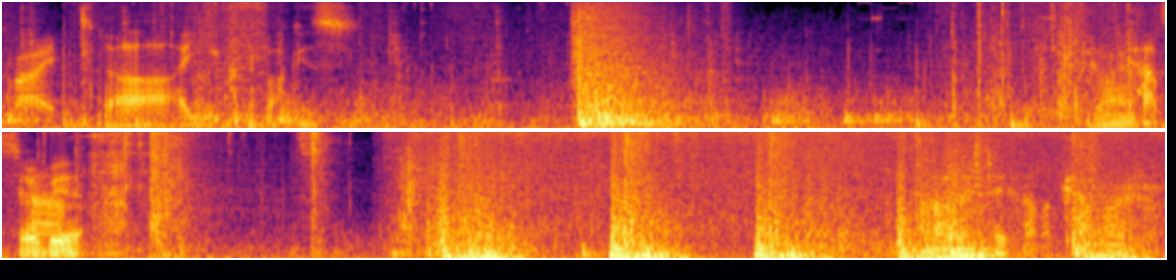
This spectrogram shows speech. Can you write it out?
Right. Ah, you fuckers. Right, Cap so be it. Oh, let's take out my camera.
